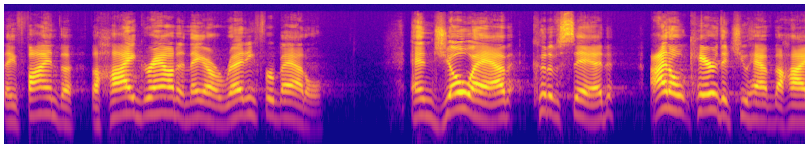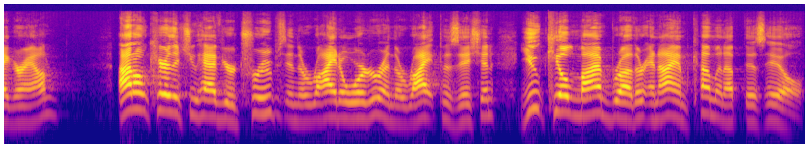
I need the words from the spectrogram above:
they find the, the high ground, and they are ready for battle. And Joab could have said, I don't care that you have the high ground. I don't care that you have your troops in the right order and the right position. You killed my brother, and I am coming up this hill.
